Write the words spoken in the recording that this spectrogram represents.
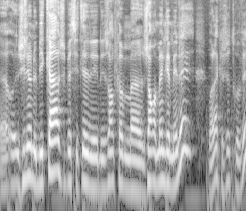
euh, Julien Nubika, je peux citer des, gens comme euh, Jean-Romain Guémené, voilà, que j'ai trouvé.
